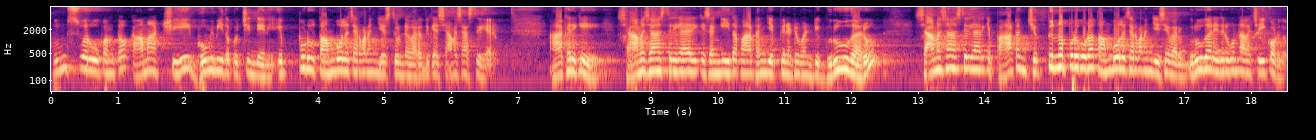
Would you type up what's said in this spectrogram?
పుంస్వరూపంతో కామాక్షి భూమి మీదకు వచ్చింది అని ఎప్పుడు తాంబూల చరవణం చేస్తుండేవారు. అందుకే శ్యామశాస్త్రి గారు. ఆఖరికి శ్యామశాస్త్రి గారికి సంగీత పాఠం చెప్పినటువంటి గురువు గారు శ్యామశాస్త్రి గారికి పాఠం చెప్తున్నప్పుడు కూడా తాంబూల చరవణం చేసేవారు. గురువుగారు ఎదురుగుండా అలా చేయకూడదు.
